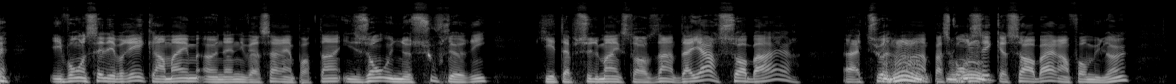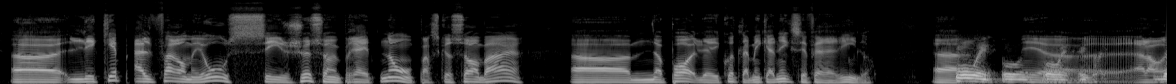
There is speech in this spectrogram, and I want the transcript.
ils vont célébrer quand même un anniversaire important. Ils ont une soufflerie qui est absolument extraordinaire. D'ailleurs, Sauber, actuellement, mhm. parce qu'on mhm. sait que Sauber en Formule 1, euh, l'équipe Alfa Romeo, c'est juste un prête-nom parce que Sauber euh, n'a pas. écoute, la mécanique, c'est Ferrari, là. Euh, oui, oui, alors,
